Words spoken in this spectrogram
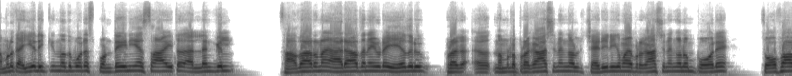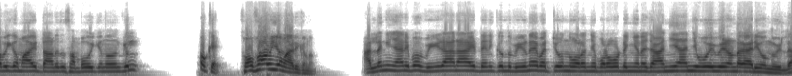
നമ്മൾ കൈയടിക്കുന്നത് പോലെ സ്പോണ്ടേനിയസ് ആയിട്ട് അല്ലെങ്കിൽ സാധാരണ ആരാധനയുടെ ഏതൊരു നമ്മുടെ പ്രകാശനങ്ങൾ ശാരീരികമായ പ്രകാശനങ്ങളും പോലെ സ്വാഭാവികമായിട്ടാണ് ഇത് സംഭവിക്കുന്നതെങ്കിൽ ഓക്കെ സ്വാഭാവികമായിരിക്കണം. അല്ലെങ്കിൽ ഞാനിപ്പോൾ വീഴാനായിട്ട് എനിക്കൊന്ന് വീണേ പറ്റുമെന്ന് പറഞ്ഞ് പുറകോട്ട് ഇങ്ങനെ ചാഞ്ഞി ചാഞ്ഞ് പോയി വീഴേണ്ട കാര്യമൊന്നുമില്ല.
